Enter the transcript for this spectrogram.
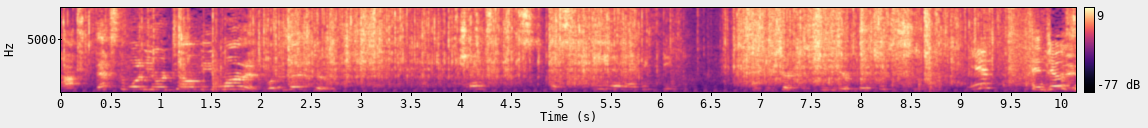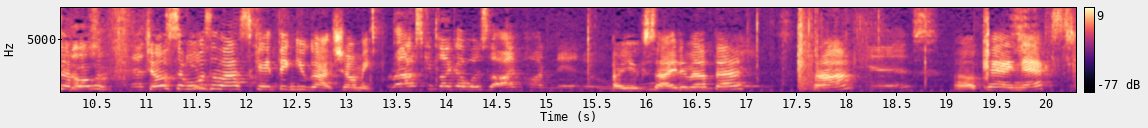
got. That's the one you were telling me you wanted. What does that do? Check the speed and everything. You check the speed of your pictures. Yeah. And Joseph, what was, Joseph, what was the last ga- thing you got? Show me. Last gift I got was the iPod Nano. Are you excited about that? Huh? Yes. Okay, next.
